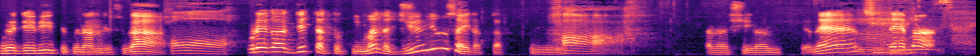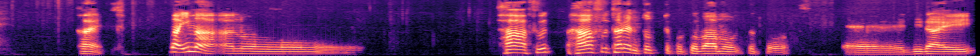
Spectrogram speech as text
これデビュー曲なんですが、はこれが出た時まだ14歳だったっていうあ。はあ。話なんですよね。うんで、まあ、はい。まあ今、あのーハーフ、ハーフタレントって言葉もちょっと、えー時代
